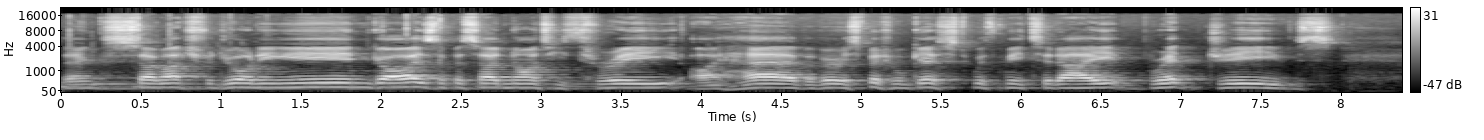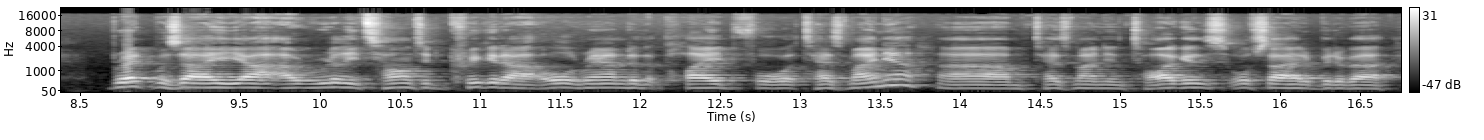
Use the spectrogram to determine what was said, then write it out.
Thanks so much for joining in, guys. Episode 93. I have a very special guest with me today, Brett Geeves. Brett was a, uh, a really talented cricketer, all rounder that played for Tasmania, um, Tasmanian Tigers. Also had a bit of a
